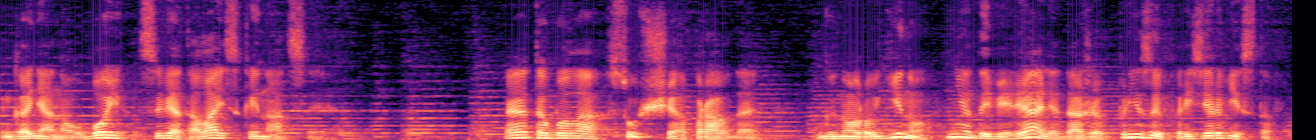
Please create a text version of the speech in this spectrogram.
гоня на убой цвет алайской нации. Это была сущая правда. Гнору Гину не доверяли даже призыв резервистов –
